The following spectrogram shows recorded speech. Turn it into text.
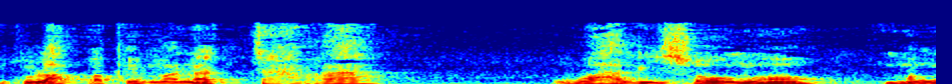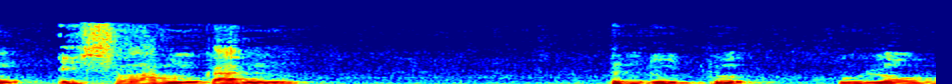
Itulah bagaimana cara Wali Songo mengislamkan penduduk pulau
